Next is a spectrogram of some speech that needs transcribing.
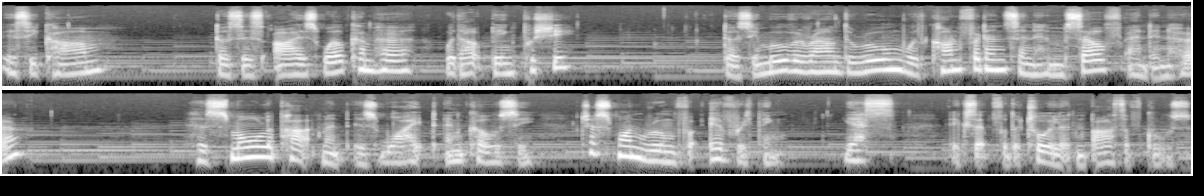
Is he calm? Does his eyes welcome her without being pushy? Does he move around the room with confidence in himself and in her? His small apartment is white and cozy, just one room for everything. Yes, except for the toilet and bath, of course.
